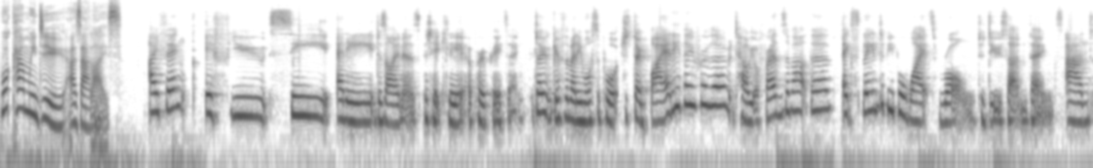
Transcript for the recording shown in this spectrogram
what can we do as allies? I think if you see any designers particularly appropriating, don't give them any more support. Just don't buy anything from them. Tell your friends about them. Explain to people why it's wrong to do certain things. And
